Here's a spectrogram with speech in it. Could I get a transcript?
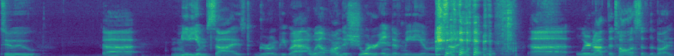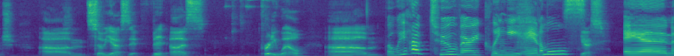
two uh, medium-sized grown people. Uh, well, on the shorter end of medium-sized people, uh, we're not the tallest of the bunch. Um, so yes, it fit us pretty well. Um, But we have two very clingy animals, yes, and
